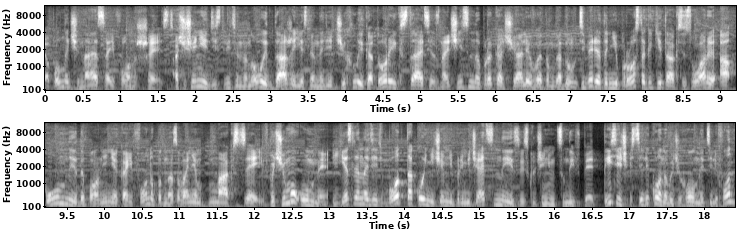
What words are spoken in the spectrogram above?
Apple, начиная с iPhone 6. Ощущения действительно новые, даже если надеть чехлы, которые, кстати, значительно прокачали в этом году. Теперь это не просто какие-то аксессуары, а умные дополнения к iPhone под названием MagSafe. Почему умные? Если надеть вот такой ничем не примечательный, за исключением цены в 5000, силиконовый чехол на телефон,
